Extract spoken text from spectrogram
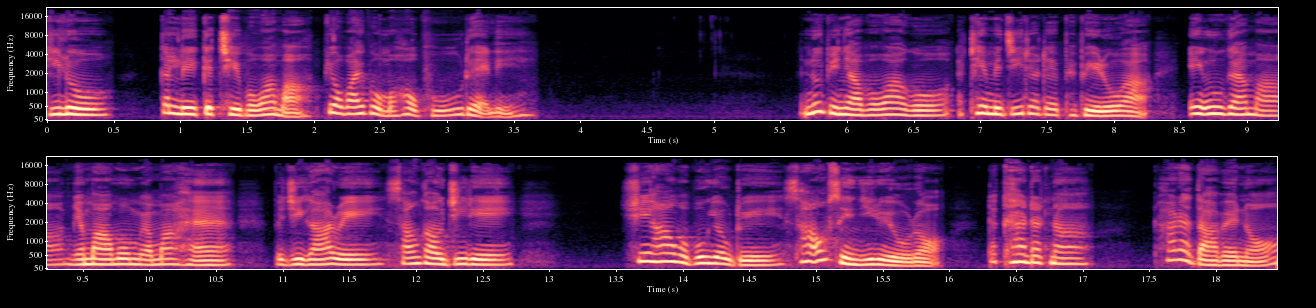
ဒီလိုကလေးကချေဘဝမှာပျော်ပိုင်းဖို့မဟုတ်ဘူးတဲ့လေ အမှုပညာဘဝကိုအထင်မကြီးတတ်တဲ့ဖေဖေတို့ကအင်းဦးကမ်းမှာမြမမို့မြမဟန်ပကြီကားတွေစောင်းကောက်ကြီးတွေရှင်းဟောင်းမပုတ်ရုပ်တွေစောင်းအုပ်စင်ကြီးတွေကိုတော့တခန့်တနာထားရတာပဲနော်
